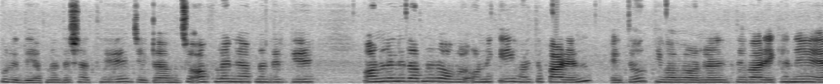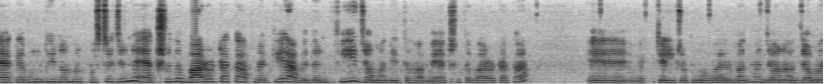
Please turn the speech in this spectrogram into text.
করে দিই আপনাদের সাথে, যেটা হচ্ছে অফলাইনে আপনাদেরকে অনলাইনে তো আপনারা অনেকেই হয়তো পারেন। এই তো, কীভাবে অনলাইনে দিতে আর এখানে এক এবং দুই নম্বর পোস্টের জন্য একশত বারো টাকা আপনাকে আবেদন ফি জমা দিতে হবে। একশত বারো টাকা টেলিটক মোবাইল মাধ্যমে জমা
